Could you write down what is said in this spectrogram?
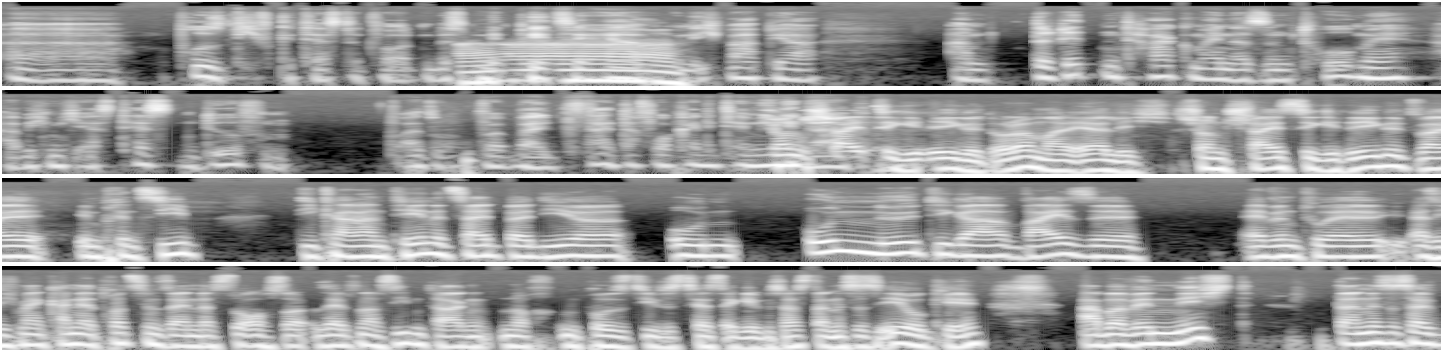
äh, positiv getestet worden bist mit Ah. PCR. Und ich habe ja am dritten Tag meiner Symptome habe ich mich erst testen dürfen. Also, weil es halt davor keine Termine Schon gab. scheiße geregelt, oder? Mal ehrlich. Schon scheiße geregelt, weil im Prinzip die Quarantänezeit bei dir un unnötigerweise eventuell, also ich meine, kann ja trotzdem sein, dass du auch so, selbst nach sieben Tagen noch ein positives Testergebnis hast, dann ist es eh okay. Aber wenn nicht, dann ist es halt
